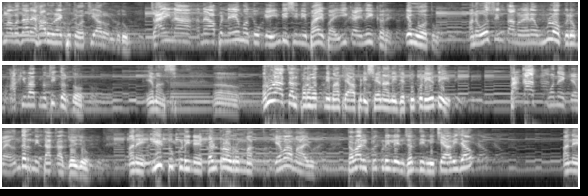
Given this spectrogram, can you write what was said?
એમાં વધારે સારું રાખ્યું હતું હથિયારો બધું. ચાઇના અને આપણને એમ હતું કે હિન્દીસીની ભાઈ ભાઈ, ઈ કાંઈ નહીં કરે. એવું હતું. અને ઓસિંતાનો એને હુમલો કર્યો. આખી વાત નથી કરતો. એમાં અરુણાચલ પર્વતની માથે આપણી સેનાની જે ટુકડી હતી, તાકાત કોને કહેવાય? અંદરની તાકાત જોજો અને એ ટુકડીને કંટ્રોલ રૂમમાં કહેવામાં આવ્યું, તમારી ટુકડી લઈને જલ્દી નીચે આવી જાઓ. અને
